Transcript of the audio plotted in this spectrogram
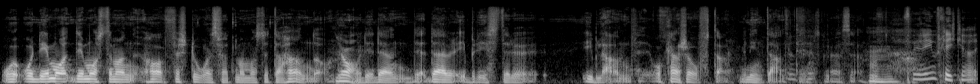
Och, och det, må, det måste man ha förståelse för att man måste ta hand om. Ja. Och det är den, det, där brister det ibland, och kanske ofta, men inte alltid. skulle jag säga. Får jag inflika? Tror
